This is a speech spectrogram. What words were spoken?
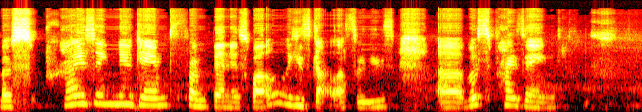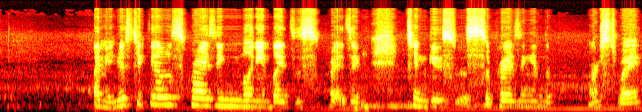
most surprising new game from Ben as well. He's got lots of these. Uh, most surprising I mean, Mystic Vale was surprising, Millennium Blades was surprising, Tin Goose was surprising in the worst way.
